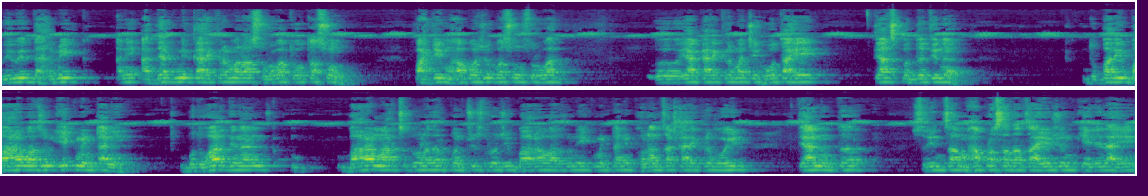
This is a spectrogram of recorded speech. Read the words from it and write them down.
विविध धार्मिक आणि आध्यात्मिक कार्यक्रमाला सुरुवात होत असून पहाटे महापूजेपासून सुरुवात या कार्यक्रमाची होत आहे. त्याच पद्धतीनं दुपारी बारा वाजून एक मिनिटांनी बुधवार दिनांक बारा मार्च दोन हजार पंचवीस रोजी बारा वाजून एक मिनिटांनी फुलांचा कार्यक्रम होईल. त्यानंतर श्रींचा महाप्रसादाचं आयोजन केलेलं आहे.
